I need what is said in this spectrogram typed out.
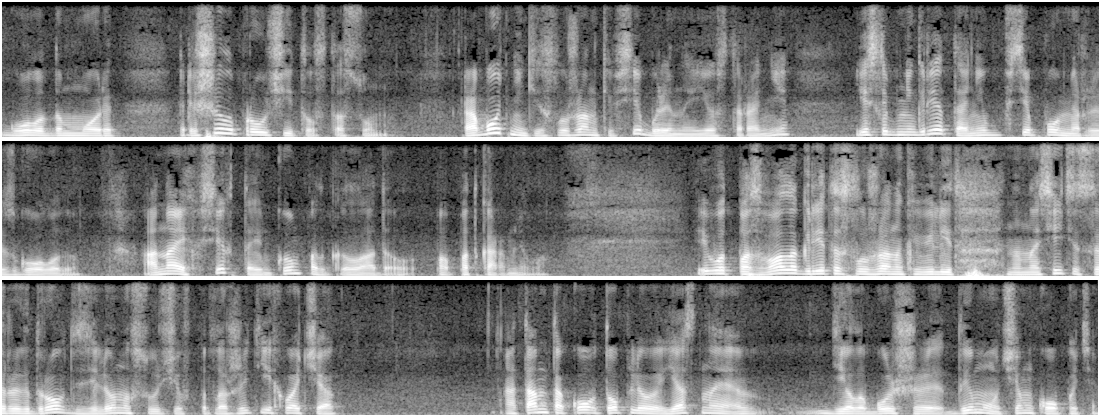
голодом морят, решила проучить толстосуму. Работники и служанки все были на ее стороне, Если бы не Грета, они бы все померли с голоду. Она их всех таймком подкармливала. И вот позвала Грета служанок и велит, наносите сырых дров до зеленых сучьев, подложите их в очаг. А там такого топлива, ясное дело, больше дыму, чем копоти.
